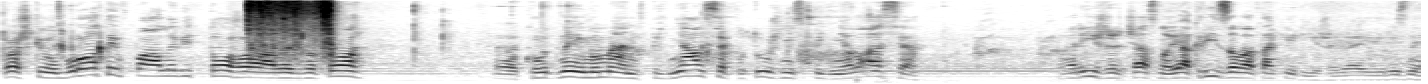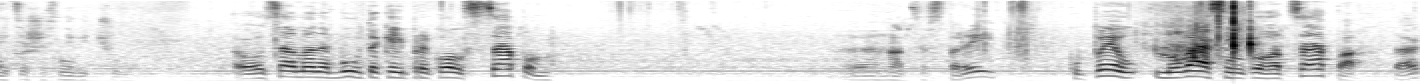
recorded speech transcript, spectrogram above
Трошки обороти впали від того, але зато е, крутний момент піднявся, потужність піднялася. Ріже, чесно, як різала, так і ріже. Я її різниці щось не відчув. Оце в мене був такий прикол з цепом. Ага, це старий. Купив новесенького цепа, так?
